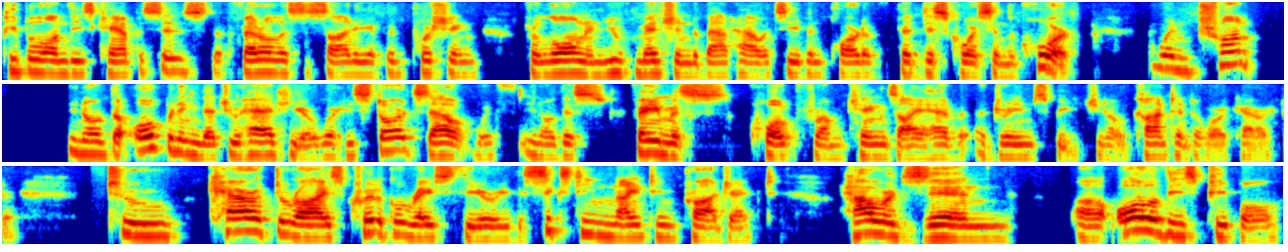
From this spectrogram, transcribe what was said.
people on these campuses, the Federalist Society have been pushing for long, and you've mentioned about how it's even part of the discourse in the court. When Trump, you know, the opening that you had here, where he starts out with, you know, this famous quote from King's I Have a Dream speech, you know, content of our character, to characterize critical race theory, the 1619 Project, Howard Zinn, uh, all of these people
